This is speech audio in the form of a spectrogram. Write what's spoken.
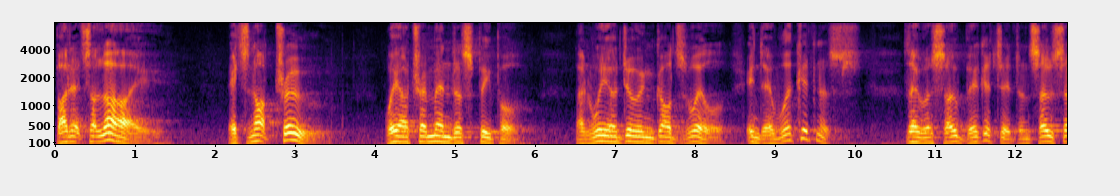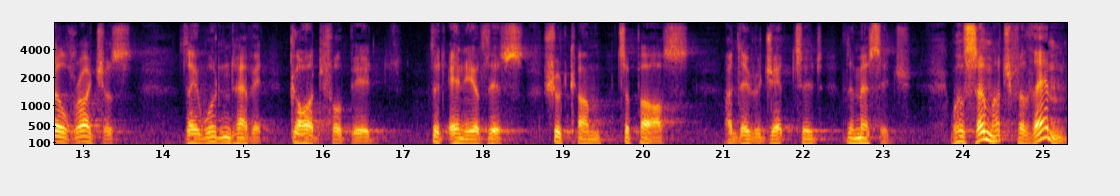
But it's a lie. It's not true. We are tremendous people and we are doing God's will in their wickedness. They were so bigoted and so self righteous, they wouldn't have it. God forbid that any of this should come to pass. And they rejected the message. Well, so much for them.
